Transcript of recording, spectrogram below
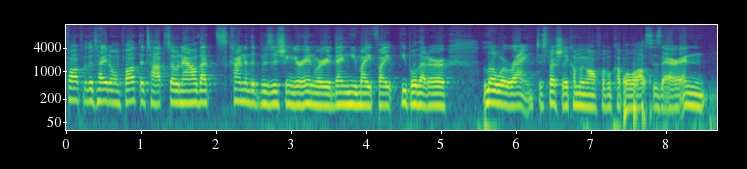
fought for the title and fought the top, so now that's kind of the position you're in, where then you might fight people that are lower ranked, especially coming off of a couple losses there. And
